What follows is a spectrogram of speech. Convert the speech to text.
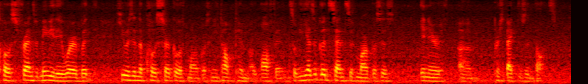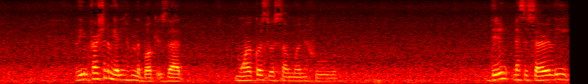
close friends, but maybe they were, but he was in the close circle of Marcos and he talked to him often. So he has a good sense of Marcos's inner um, perspectives and thoughts. The impression I'm getting from the book is that Marcos was someone who didn't necessarily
